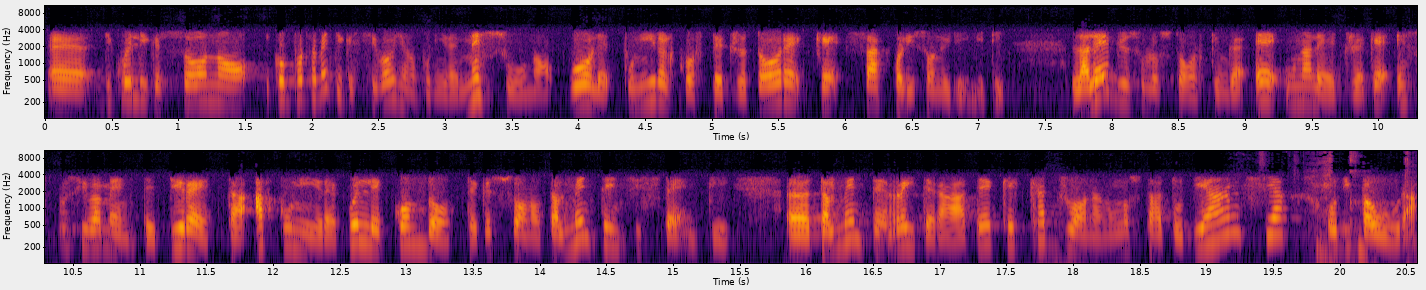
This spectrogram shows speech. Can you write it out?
eh, di quelli che sono i comportamenti che si vogliono punire. Nessuno vuole punire il corteggiatore che sa quali sono i limiti. La legge sullo stalking è una legge che è esclusivamente diretta a punire quelle condotte che sono talmente insistenti, eh, talmente reiterate che cagionano uno stato di ansia o di paura.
